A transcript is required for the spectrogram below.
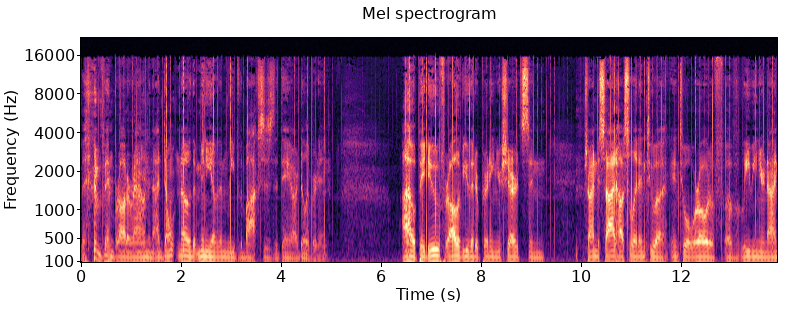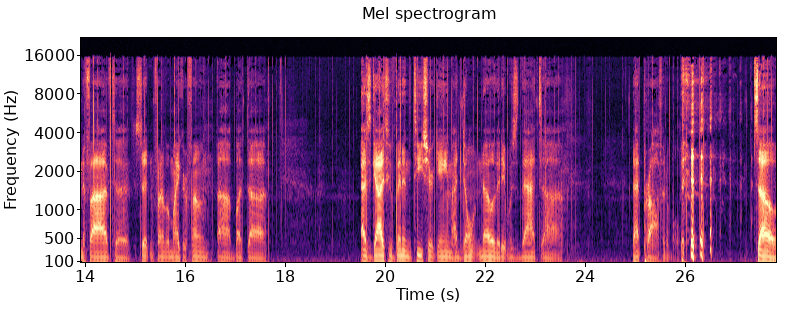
that have been brought around, and I don't know that many of them leave the boxes that they are delivered in. I hope they do for all of you that are printing your shirts and trying to side hustle it into a into a world of, of leaving your nine to five to sit in front of a microphone. Uh, but uh, as guys who've been in the t-shirt game, I don't know that it was that uh, that profitable. so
